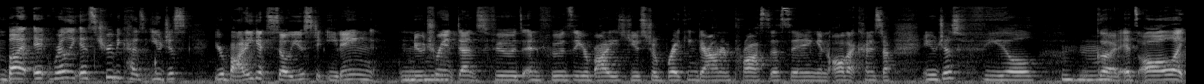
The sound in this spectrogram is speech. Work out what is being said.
but it really is true because you just your body gets so used to eating nutrient dense foods and foods that your body's used to breaking down and processing and all that kind of stuff and you just feel mm-hmm. good it's all like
